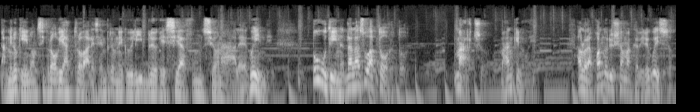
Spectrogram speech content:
A meno che non si provi a trovare sempre un equilibrio che sia funzionale. Quindi, Putin dalla sua ha torto, marcio, ma anche noi. Allora, quando riusciamo a capire questo,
